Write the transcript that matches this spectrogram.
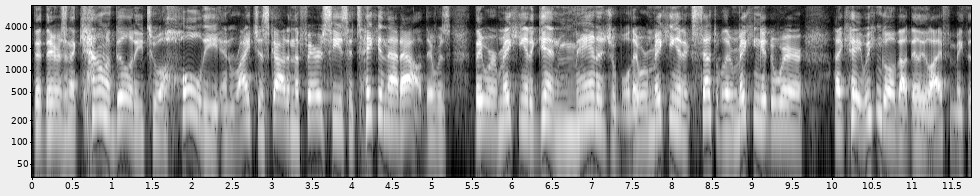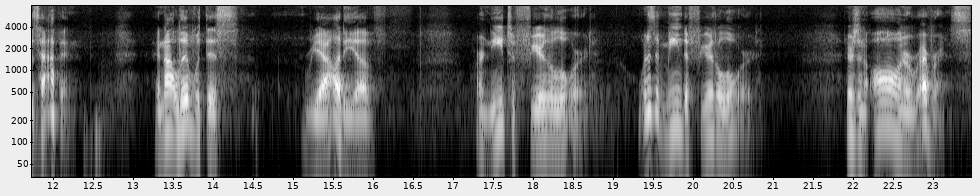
that there's an accountability to a holy and righteous God. And the Pharisees had taken that out. There was, they were making it, again, manageable. They were making it acceptable. They were making it to where, like, hey, we can go about daily life and make this happen and not live with this reality of our need to fear the Lord. What does it mean to fear the Lord? There's an awe and a reverence.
